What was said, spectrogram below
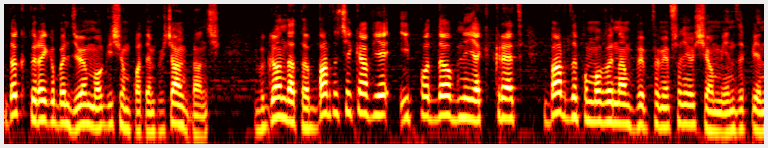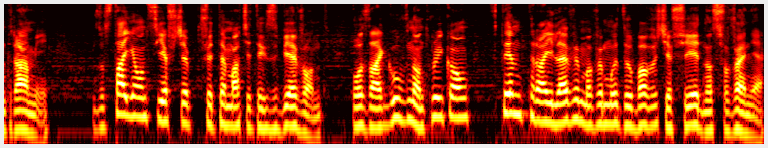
do którego będziemy mogli się potem pociągnąć. Wygląda to bardzo ciekawie i podobnie jak kret, bardzo pomoże nam w przemieszczaniu się między piętrami. Zostając jeszcze przy temacie tych zwierząt, poza główną trójką, w tym trailerze możemy zauważyć jeszcze jedno stworzenie.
